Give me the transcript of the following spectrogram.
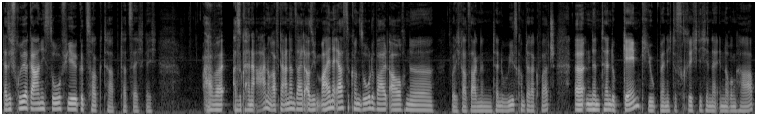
dass ich früher gar nicht so viel gezockt habe, tatsächlich. Aber, also keine Ahnung, auf der anderen Seite, also meine erste Konsole war halt auch eine wollte ich gerade sagen, eine Nintendo Wii ist kompletter Quatsch. Äh, ein Nintendo GameCube, wenn ich das richtig in Erinnerung habe.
